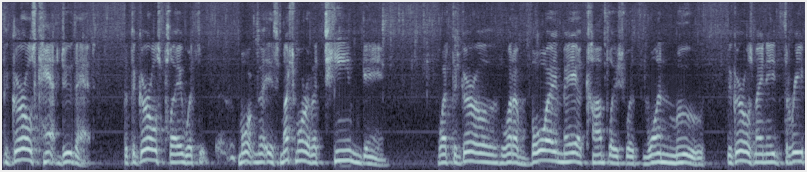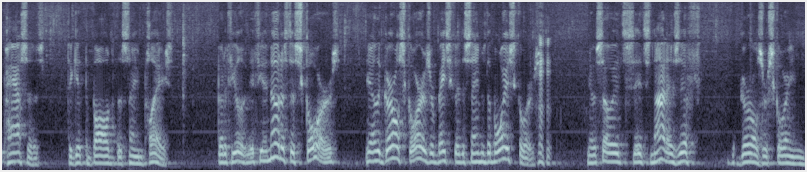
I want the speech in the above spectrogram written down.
the girls can't do that. But the girls play with more. It's much more of a team game. What the girl, what a boy may accomplish with one move, the girls may need three passes to get the ball to the same place. But if you if you notice the scores, you know the girl scores are basically the same as the boys scores. you know, so it's it's not as if the girls are scoring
